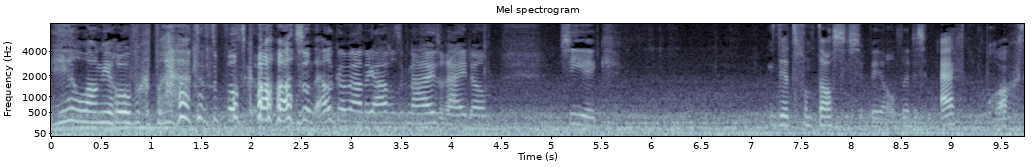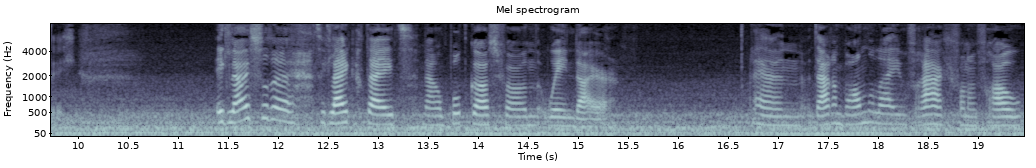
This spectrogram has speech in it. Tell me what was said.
heel lang hierover gepraat op de podcast. Want elke maandagavond als ik naar huis rijd, dan zie ik dit fantastische beeld. Het is echt prachtig. Ik luisterde tegelijkertijd naar een podcast van Wayne Dyer. En daarin behandelde hij een vraag van een vrouw,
